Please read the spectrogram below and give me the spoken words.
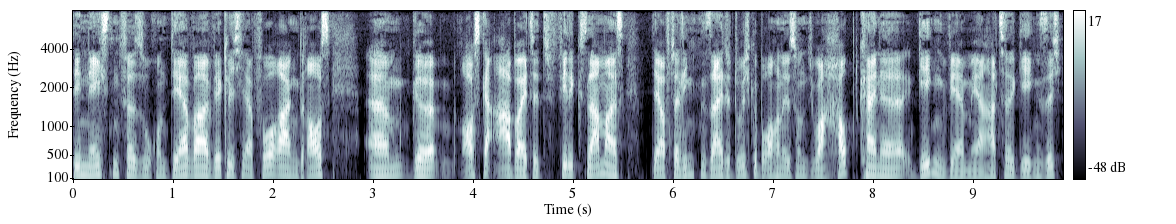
den nächsten Versuch und der war wirklich hervorragend raus, ähm, rausgearbeitet. Felix Lammers, der auf der linken Seite Seite durchgebrochen ist und überhaupt keine Gegenwehr mehr hatte gegen sich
